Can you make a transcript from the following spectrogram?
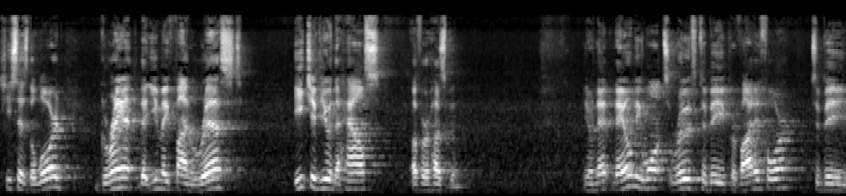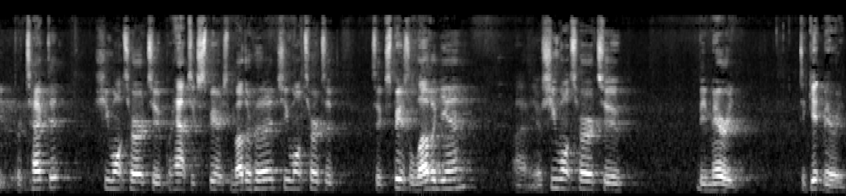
She says, The Lord grant that you may find rest, each of you in the house of her husband. You know, Naomi wants Ruth to be provided for, to be protected. She wants her to perhaps experience motherhood. She wants her to, to experience love again. Uh, you know, she wants her to be married, to get married.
